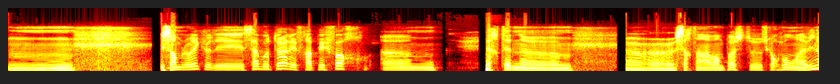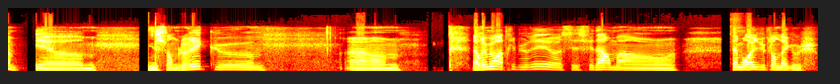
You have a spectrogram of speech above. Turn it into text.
Hmm. Il semblerait que des saboteurs aient frappé fort euh, certaines, euh, euh, certains avant-postes Scorpion dans la ville. Et euh, il semblerait que euh, la rumeur attribuerait euh, ces faits d'armes à un samouraï du clan de la grue.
